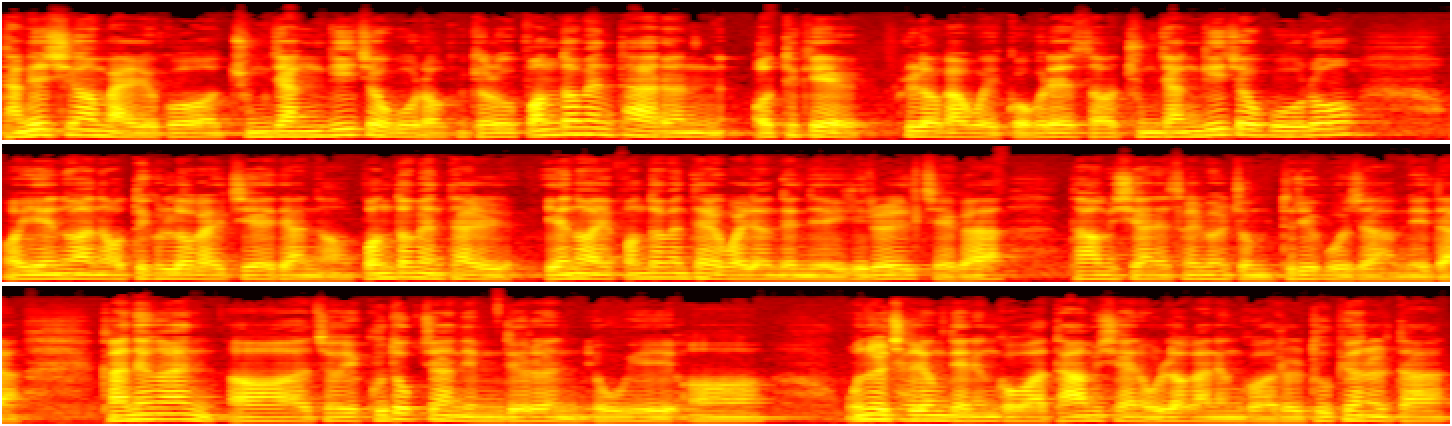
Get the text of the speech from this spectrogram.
단기 시간 말고 중장기적으로, 결국 펀더멘탈은 어떻게 흘러가고 있고, 그래서 중장기적으로 어, 예노화는 어떻게 흘러갈지에 대한 어, 펀더멘탈, 예노화의 펀더멘탈 관련된 얘기를 제가 다음 시간에 설명을 좀 드리고자 합니다. 가능한 어, 저희 구독자님들은 여기 어, 오늘 촬영되는 거와 다음 시간에 올라가는 거를 두 편을 다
